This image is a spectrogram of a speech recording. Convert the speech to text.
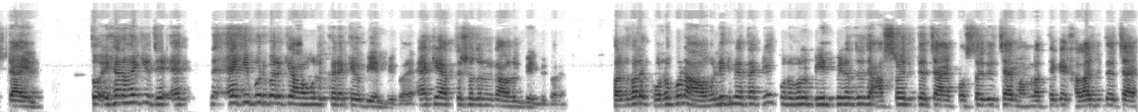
স্টাইল তো এখানে হয় কি যে এক, একই পরিবারকে আওয়ামী লীগ করে, কেউ বিএনপি করে। একই আত্মীয় স্বজনকে আওয়ামী লীগ বিএনপি করে। ফলে ফলে কোনো কোনো আওয়ামী লীগ নেতাকে, কোনো কোনো বিএনপি নেতা যদি আশ্রয় দিতে চায়, প্রশ্রয় দিতে চায় মামলা থেকে খালাস দিতে চায়,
